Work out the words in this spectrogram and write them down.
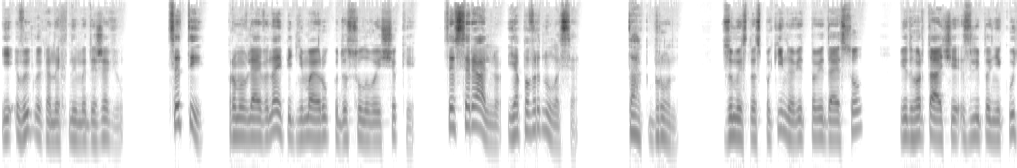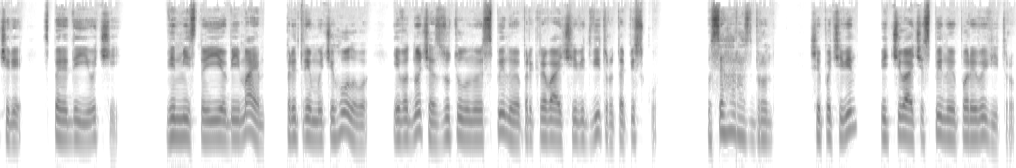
і викликаних ними дежавю. Це ти, промовляє вона і піднімає руку до солової щоки. Це все реально, я повернулася. Так, брон. зумисно спокійно відповідає сол, відгортаючи зліплені кучері спереди її очей. Він міцно її обіймає, притримуючи голову і водночас з утуленою спиною прикриваючи від вітру та піску. Усе гаразд, брон, шепоче він, відчуваючи спиною пориви вітру.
